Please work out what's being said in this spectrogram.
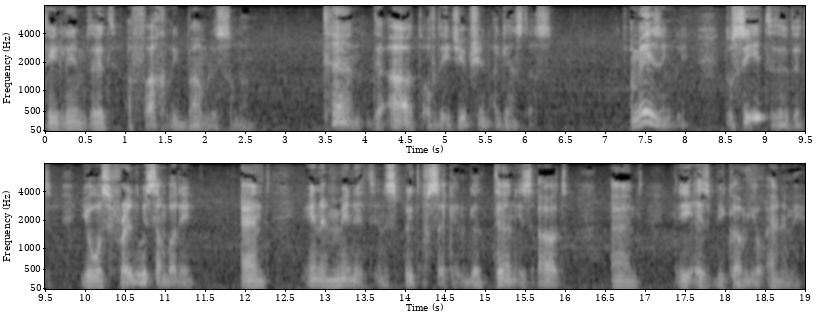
Tehillim, that afach libam lesonam. Turn the heart of the Egyptian against us. Amazingly, to see it that, that you was friend with somebody, and in a minute, in a split of second, God turn his heart, and he has become your enemy.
